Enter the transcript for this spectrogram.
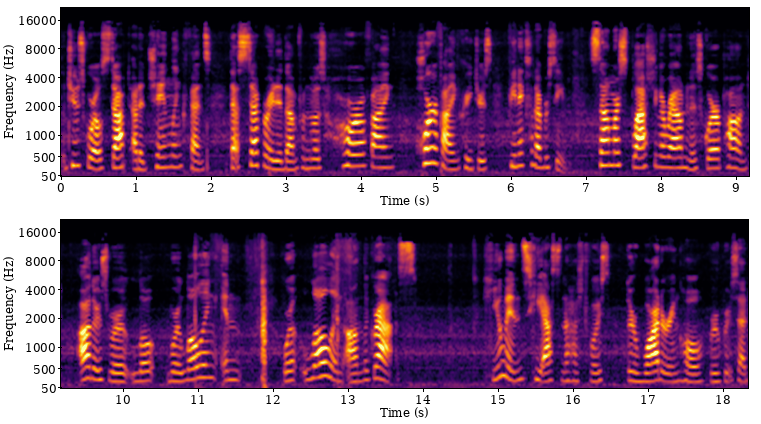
The two squirrels stopped at a chain link fence that separated them from the most horrifying, horrifying creatures Phoenix had ever seen. Some were splashing around in a square pond. Others were lo- were lolling in were lolling on the grass. Humans, he asked in a hushed voice. Their watering hole, Rupert said.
